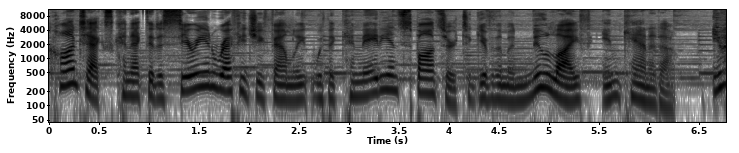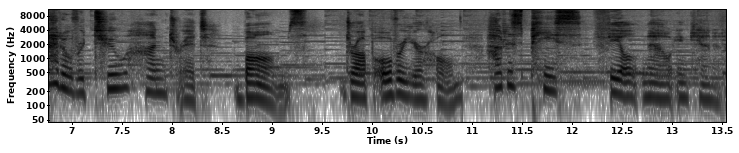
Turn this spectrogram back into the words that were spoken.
Context connected a Syrian refugee family with a Canadian sponsor to give them a new life in Canada. You had over 200 bombs drop over your home. How does peace feel now in Canada?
